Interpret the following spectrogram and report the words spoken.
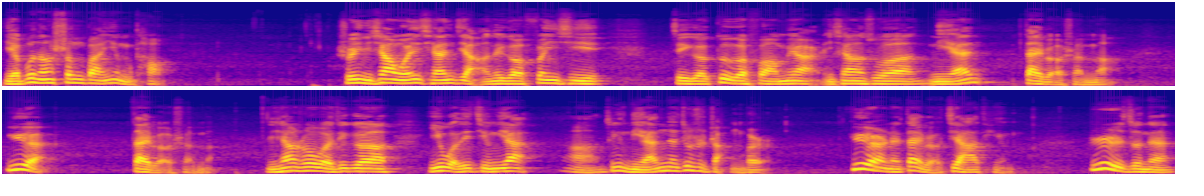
也不能生搬硬套。所以你像我以前讲这个分析这个各个方面，你像说年代表什么，月代表什么？你像说我这个以我的经验啊，这个年呢就是长辈儿，月呢代表家庭，日子呢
